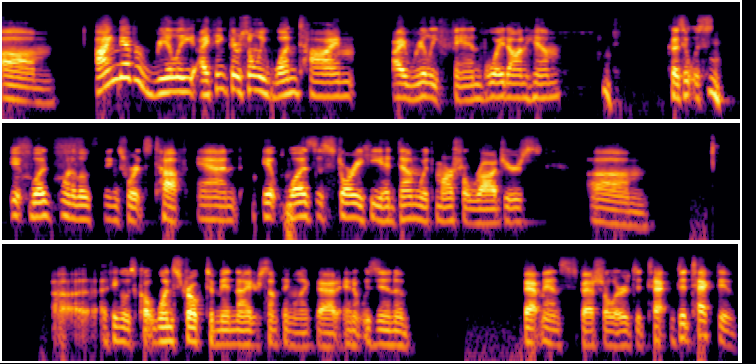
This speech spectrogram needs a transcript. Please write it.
Um, I never really. I think there's only one time I really fanboyed on him because it was it was one of those things where it's tough, and it was a story he had done with Marshall Rogers. Um, uh, I think it was called One Stroke to Midnight or something like that, and it was in a Batman special or a detec- detective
